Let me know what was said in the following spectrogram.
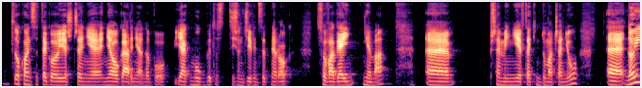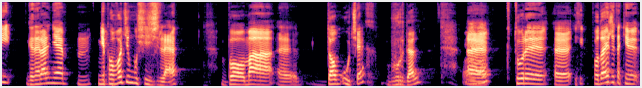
do końca tego jeszcze nie, nie ogarnia, no bo jak mógłby, to 1900 rok. Słowa gej nie ma. Przynajmniej nie w takim tłumaczeniu. No i generalnie mm, nie powodzi mu się źle, bo ma dom uciech, burdel. Mhm który e, podaje takie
